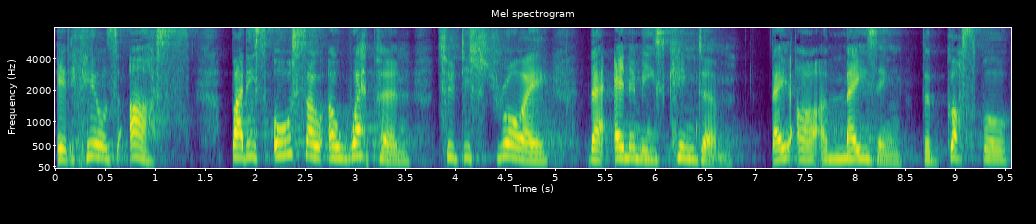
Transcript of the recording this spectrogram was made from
it heals us, but it's also a weapon to destroy the enemy's kingdom. They are amazing. The gospel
